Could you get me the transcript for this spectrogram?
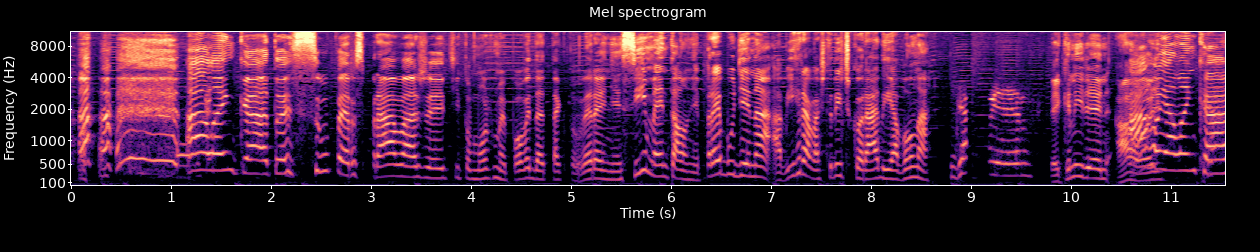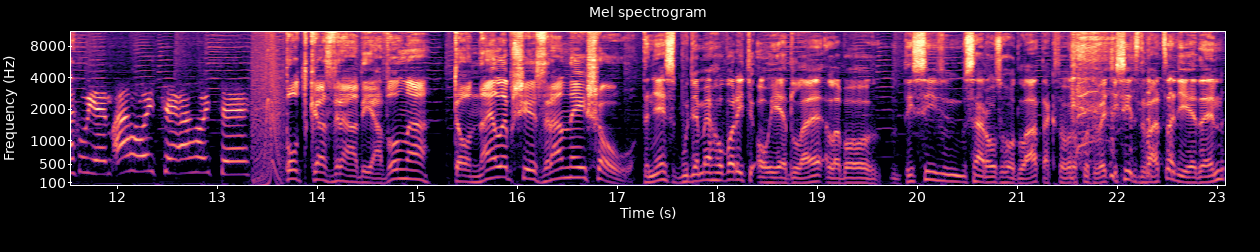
Alenka, to je super správa, že ti to môžeme povedať takto verejne. Si mentálne prebudená a vyhrávaš tričko Rádia Vlna. Ďakujem. Pekný deň, ahoj. Ahoj Alenka. Ďakujem, ahojte, ahojte. Podcast Rádia Vlna to najlepšie z rannej show. Dnes budeme hovoriť o jedle, lebo ty si sa rozhodla takto v roku 2021.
